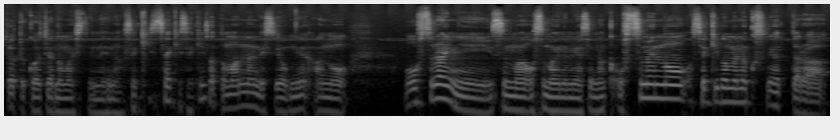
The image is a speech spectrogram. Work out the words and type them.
ちょっと紅茶飲ましてね、なんかさっき、咳が止まんないんですよね。あの、オーストラリアに住まお住まいの皆さん、なんかおすすめの咳止めの薬あったら、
